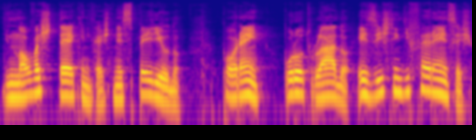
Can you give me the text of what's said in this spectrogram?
de novas técnicas nesse período, Porém, por outro lado, existem diferenças.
